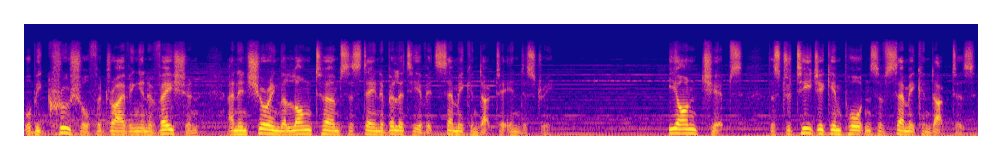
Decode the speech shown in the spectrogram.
will be crucial for driving innovation and ensuring the long-term sustainability of its semiconductor industry. Beyond chips, the strategic importance of semiconductors,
